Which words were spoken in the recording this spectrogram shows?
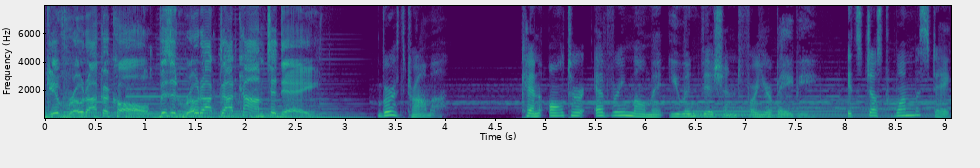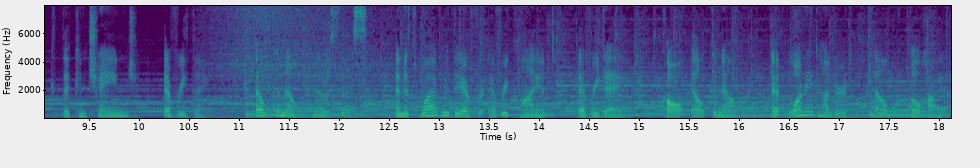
give Rodock a call. Visit Rodock.com today. Birth trauma can alter every moment you envisioned for your baby. It's just one mistake that can change everything. Elk and Elk knows this, and it's why we're there for every client every day. Call Elk and Elk at 1 800 ELK Ohio.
